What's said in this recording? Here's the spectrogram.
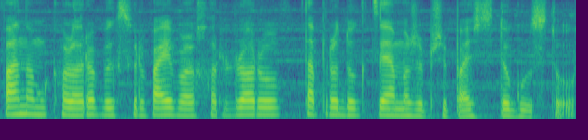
Fanom kolorowych survival horrorów ta produkcja może przypaść do gustu.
